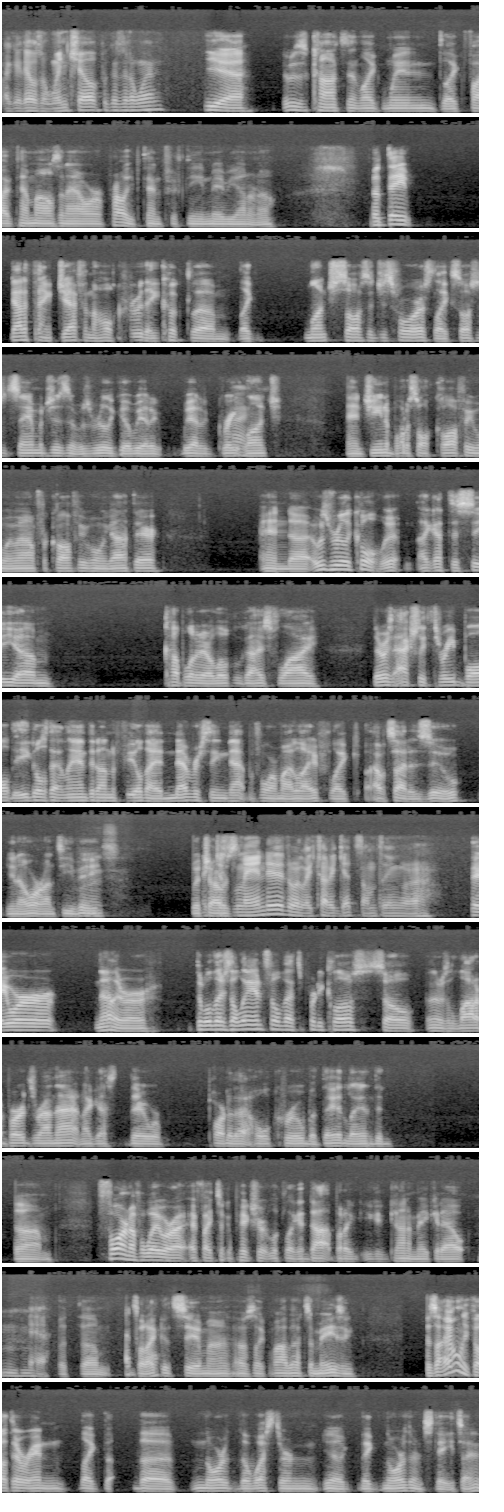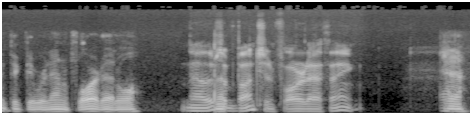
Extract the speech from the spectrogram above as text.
like there was a wind chill because of the wind? Yeah, it was constant like wind, like five, ten miles an hour, probably 10, 15, maybe I don't know. But they got to thank Jeff and the whole crew. They cooked um, like lunch sausages for us, like sausage sandwiches. It was really good. We had a we had a great Nice. lunch, and Gina bought us all coffee. We went out for coffee when we got there, and uh, it was really cool. We, I got to see um, a couple of their local guys fly. There was actually three bald eagles that landed on the field. I had never seen that before in my life, like outside a zoo, you know, or on TV. Nice. Which Like I just was. landed or like try to get something or They were no, they were. Well, there's a landfill that's pretty close, so there's a lot of birds around that, and I guess they were part of that whole crew. But they had landed um, far enough away where I, if I took a picture, it looked like a dot, but I, you could kind of make it out. Mhm. Yeah. But um, That's but I could see them. Uh, I was like, wow, that's amazing. Because I only thought they were in like the the north, the western, you know, like northern states. I didn't think they were down in Florida at all. No, there's a bunch in Florida, I think. Yeah.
